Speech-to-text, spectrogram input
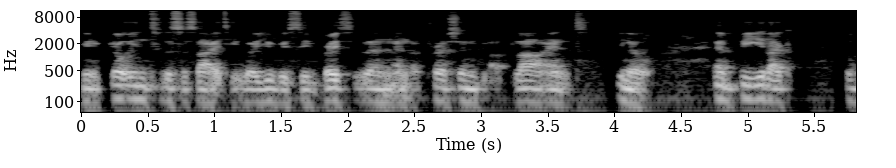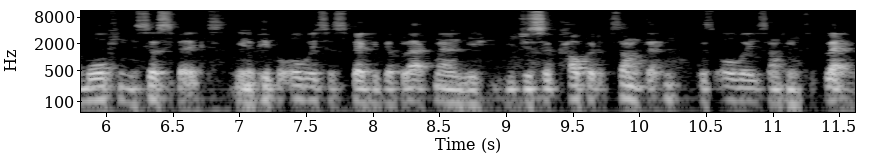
you know, go into the society where you receive racism and oppression, blah blah, and you know, and be like the walking suspect. You know, people always suspect if you're a black man, you, you're just a culprit of something. There's always something to blame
